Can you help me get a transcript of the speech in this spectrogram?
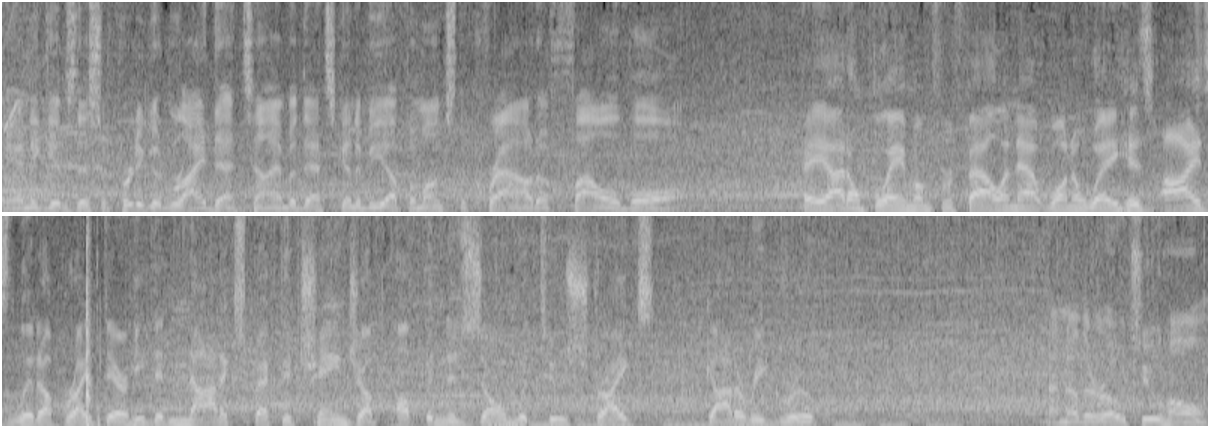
And he gives this a pretty good ride that time, but that's going to be up amongst the crowd of foul ball. Hey, I don't blame him for fouling that one away. His eyes lit up right there. He did not expect a changeup up in the zone with two strikes. Got to regroup. Another 0-2 home.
